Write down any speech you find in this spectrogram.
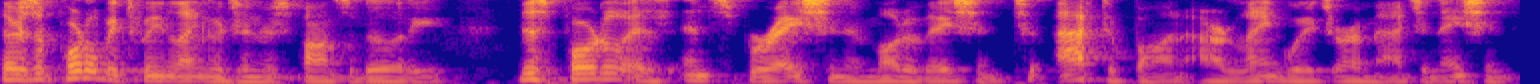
There's a portal between language and responsibility. This portal is inspiration and motivation to act upon our language or imagination,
